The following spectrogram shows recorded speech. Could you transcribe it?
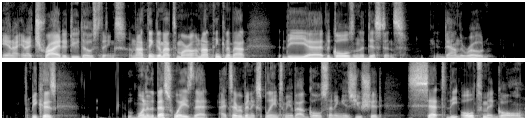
And I and I try to do those things. I'm not thinking about tomorrow. I'm not thinking about the uh, the goals and the distance down the road, because one of the best ways that it's ever been explained to me about goal setting is you should set the ultimate goal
